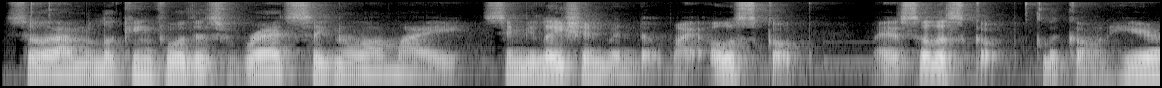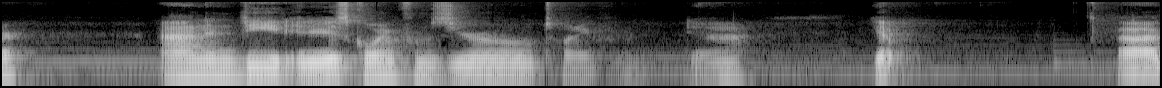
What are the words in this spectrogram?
So I'm looking for this red signal on my simulation window, my oscope, my oscilloscope. Click on here. And indeed, it is going from 0 to 20. Yeah, yep. Uh,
